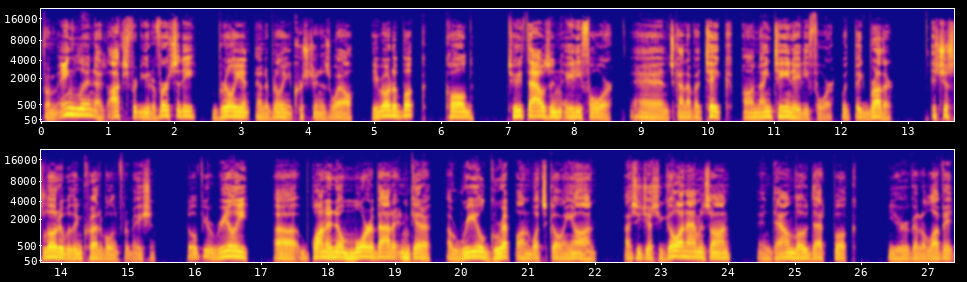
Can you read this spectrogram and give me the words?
from England at Oxford University, brilliant and a brilliant Christian as well. He wrote a book called 2084, and it's kind of a take on 1984 with Big Brother. It's just loaded with incredible information. So if you really uh, want to know more about it and get a, a real grip on what's going on, I suggest you go on Amazon and download that book. You're going to love it.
